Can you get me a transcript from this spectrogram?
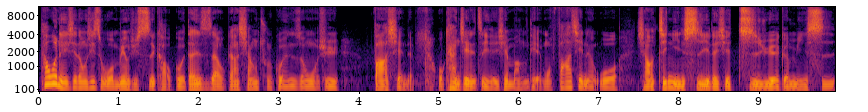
他问的一些东西是我没有去思考过，但是是在我跟他相处的过程中，我去。发现的，我看见了自己的一些盲点，我发现了我想要经营事业的一些制约跟迷思。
